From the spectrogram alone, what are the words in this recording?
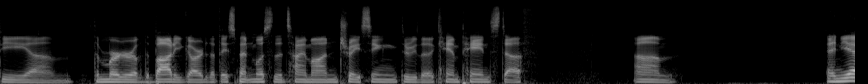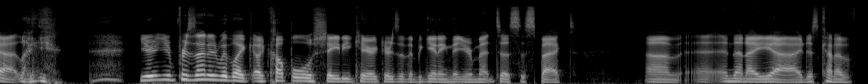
the um the murder of the bodyguard that they spent most of the time on tracing through the campaign stuff. Um, and yeah, like you're you're presented with like a couple shady characters at the beginning that you're meant to suspect. Um, and then I yeah, I just kind of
